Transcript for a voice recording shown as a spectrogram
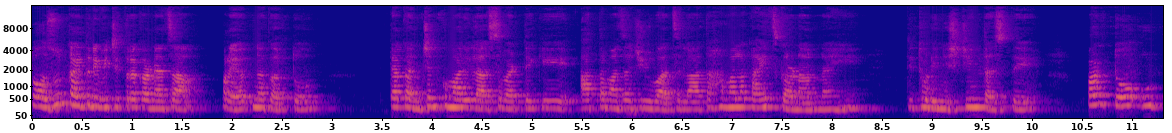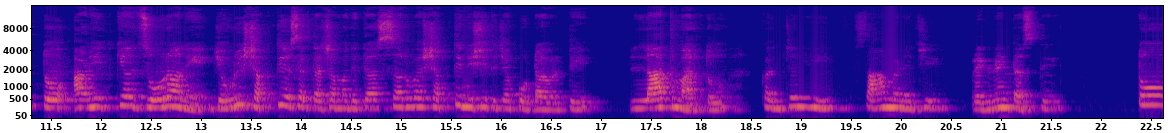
तो अजून काहीतरी विचित्र करण्याचा प्रयत्न करतो. त्या कंचन कुमारीला असं वाटते की आता माझा जीव वाचला आता हा मला काहीच करणार नाही. ती थोडी निश्चिंत असते. पण तो उठतो आणि इतक्या जोराने जेवढी शक्ती असेल त्याच्यामध्ये त्या सर्व शक्तीनिशी तिच्या पोटावरती लात मारतो. कंचन ही सहा महिन्याची प्रेग्नेंट असते. तो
